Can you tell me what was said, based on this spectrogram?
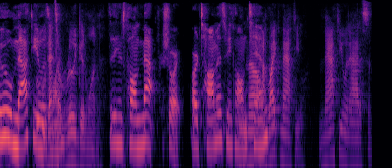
Ooh, Matthew Ooh, is that's a really good one. So you can just call him Matt for short. Or Thomas, we can call him No, I Tim. like Matthew. Matthew and Addison.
